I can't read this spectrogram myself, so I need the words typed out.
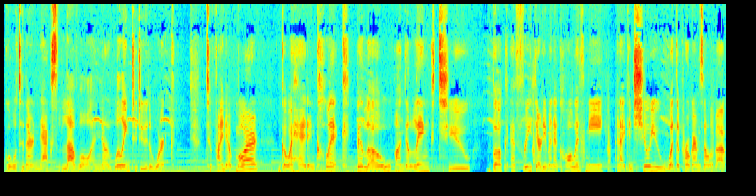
go to their next level and are willing to do the work. To find out more, go ahead and click below on the link to book a free 30 minute call with me, and I can show you what the program's all about.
